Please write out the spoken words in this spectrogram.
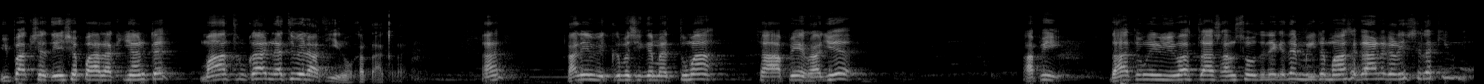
විපක්ෂ දේශපාලකයන්ට මාතෘකා නැති වෙලා තියෙනවා කතා කරන්න. රනිල් වික්‍රමසිංහ මැත්තුමා සහ අපේ රජය. අපි දහතුන්වෙනි විවස්ථා සංශෝධනයක දැන් මීට මාස ගානකට ඉස්සෙල්ලා කිව්වේ.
